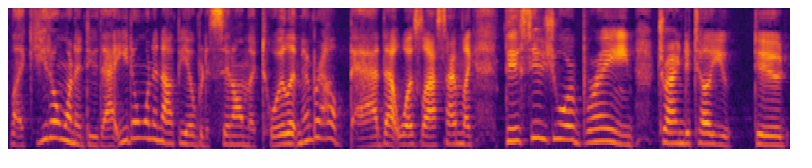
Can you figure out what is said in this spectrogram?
Like, you don't want to do that. You don't want to not be able to sit on the toilet. Remember how bad that was last time? Like, this is your brain trying to tell you, dude,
